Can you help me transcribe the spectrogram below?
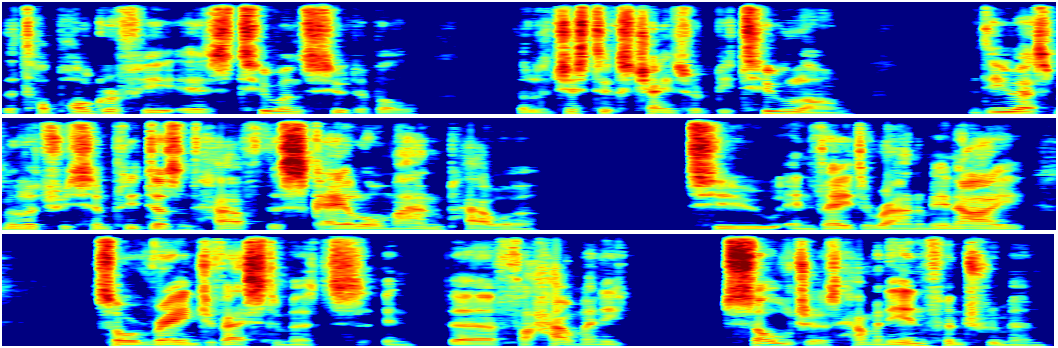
the topography is too unsuitable, the logistics chains would be too long, the US military simply doesn't have the scale or manpower to invade Iran. I mean, I saw a range of estimates in uh, for how many soldiers, how many infantrymen,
